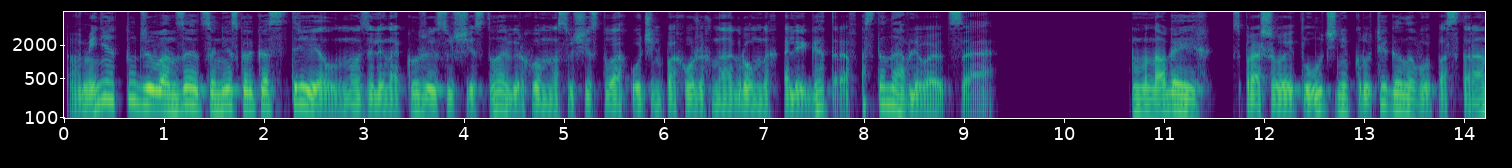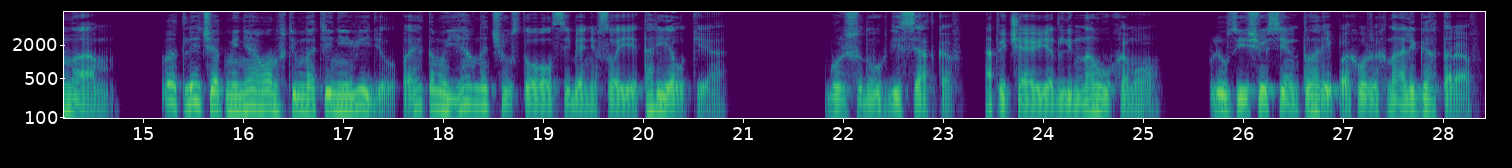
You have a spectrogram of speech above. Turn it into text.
В меня тут же вонзаются несколько стрел, но зеленокожие существа, верхом на существах, очень похожих на огромных аллигаторов, останавливаются. «Много их?» Спрашивает лучник, крутя головой по сторонам. В отличие от меня, он в темноте не видел, поэтому явно чувствовал себя не в своей тарелке. «Больше двух десятков», — отвечаю я длинноухому. «Плюс еще семь тварей, похожих на аллигаторов».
